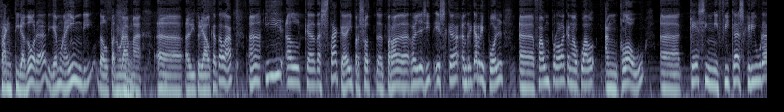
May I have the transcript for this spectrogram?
franctiradora, diguem, una indie del panorama eh, editorial català, eh, i el que destaca, i per això et parlava de rellegit, és que en Ricard Ripoll eh, fa un pròleg en el qual enclou eh, què significa escriure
